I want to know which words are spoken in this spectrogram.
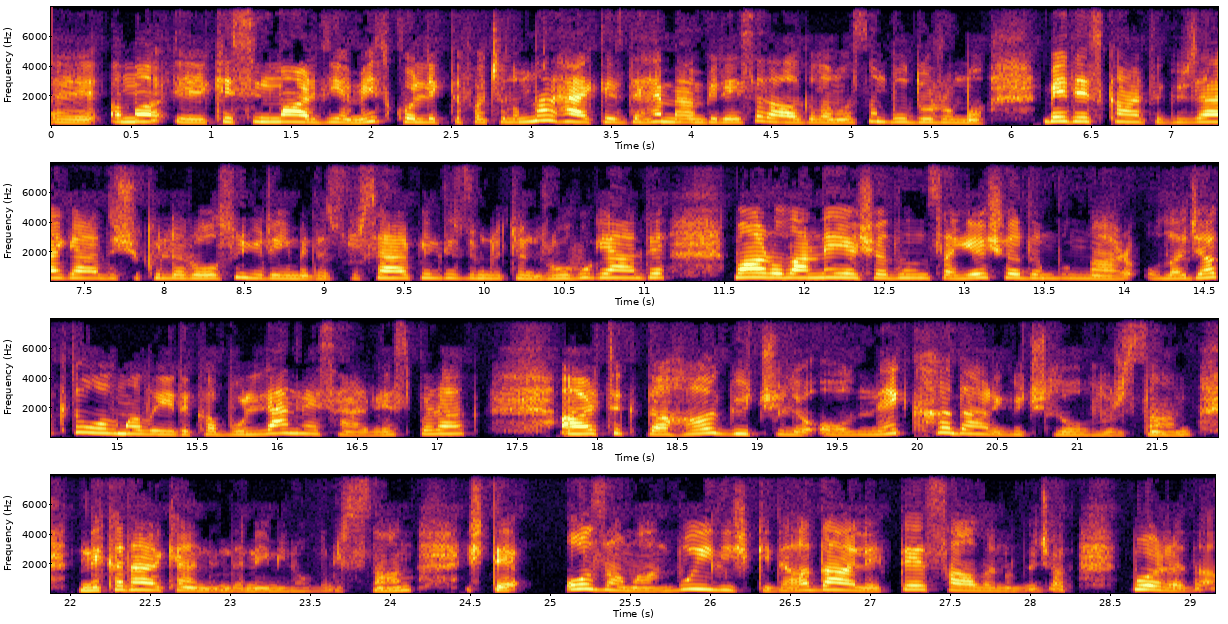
Eee, ama, eee, kesin var diyemeyiz. Kolektif açılımlar herkes de hemen bireysel algılamasın bu durumu. Bedes kartı güzel geldi. Şükürler olsun. Yüreğime de su serpildi. Zümrüt'ün ruhu geldi. Var olan ne yaşadınsa yaşadın bunlar olacak da olmalıydı. Kabullen ve serbest bırak. Artık daha güçlü ol. Ne kadar güçlü olursan, ne kadar kendinden emin olursan işte o zaman bu ilişkide adalet de sağlanılacak. Bu arada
